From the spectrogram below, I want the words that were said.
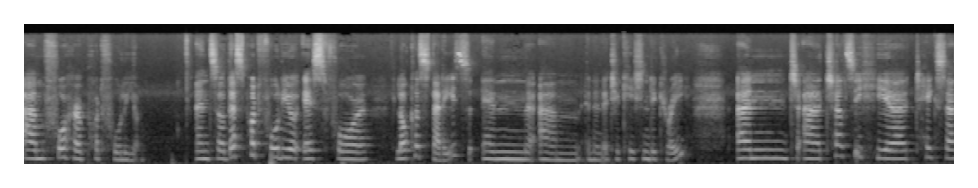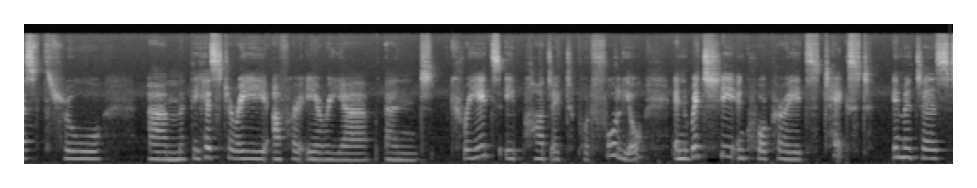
um, for her portfolio. And so this portfolio is for local studies in, um, in an education degree. And uh, Chelsea here takes us through um, the history of her area and creates a project portfolio in which she incorporates text, images,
